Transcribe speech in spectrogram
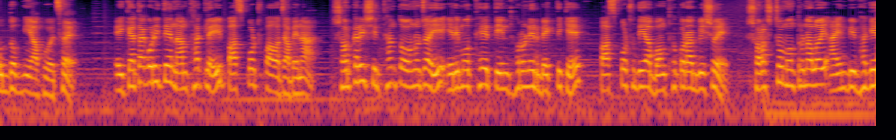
উদ্যোগ নেওয়া হয়েছে। এই ক্যাটাগরিতে নাম থাকলেই পাসপোর্ট পাওয়া যাবে না। সরকারি সিদ্ধান্ত অনুযায়ী এর মধ্যে তিন ধরনের ব্যক্তিকে পাসপোর্ট দেওয়া বন্ধ করার বিষয়ে স্বরাষ্ট্র মন্ত্রণালয় আইন বিভাগে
